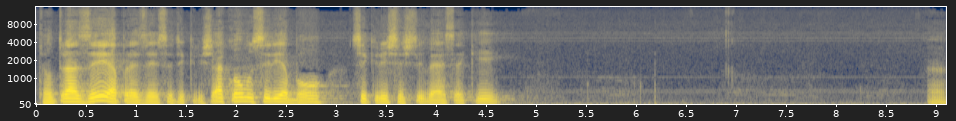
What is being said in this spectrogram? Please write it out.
Então trazer a presença de Krishna. Ah, como seria bom se Krishna estivesse aqui. Ah,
